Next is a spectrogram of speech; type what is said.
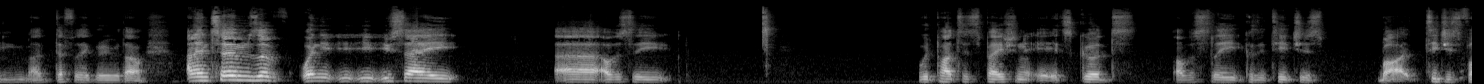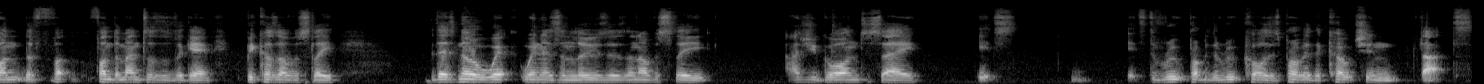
Mm, I definitely agree with that. And in terms of when you you, you say, uh, obviously, with participation, it's good, obviously, because it teaches, well, it teaches fun the fu- fundamentals of the game. Because obviously, there's no wi- winners and losers, and obviously, as you go on to say, it's it's the root probably the root cause is probably the coaching that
